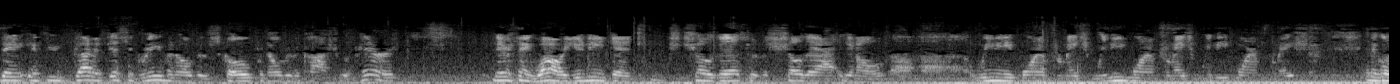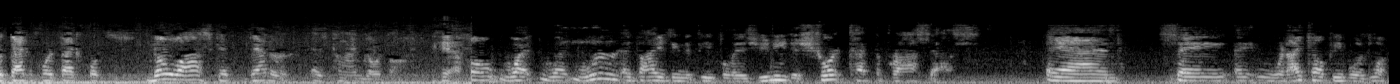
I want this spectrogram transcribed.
they if you've got a disagreement over the scope and over the cost of repairs, they're saying, well, you need to show this or show that. You know, uh, uh, we need more information. We need more information. We need more information, and it goes back and forth, back and forth. No loss gets better as time goes on. Yeah. So what what we're advising the people is you need to shortcut the process and say what I tell people is look,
